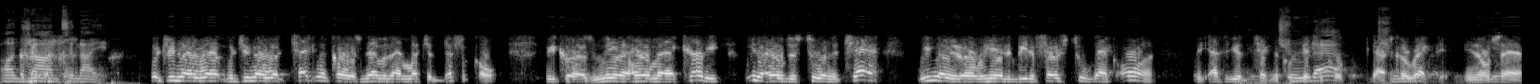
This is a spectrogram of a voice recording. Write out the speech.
on John tonight. But you know what? But you know what? Technical is never that much of difficult because me and old man Cuddy, we the oldest two in the chat. We made it over here to be the first two back on after your technical difficulty got True. corrected. You know what I'm saying?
